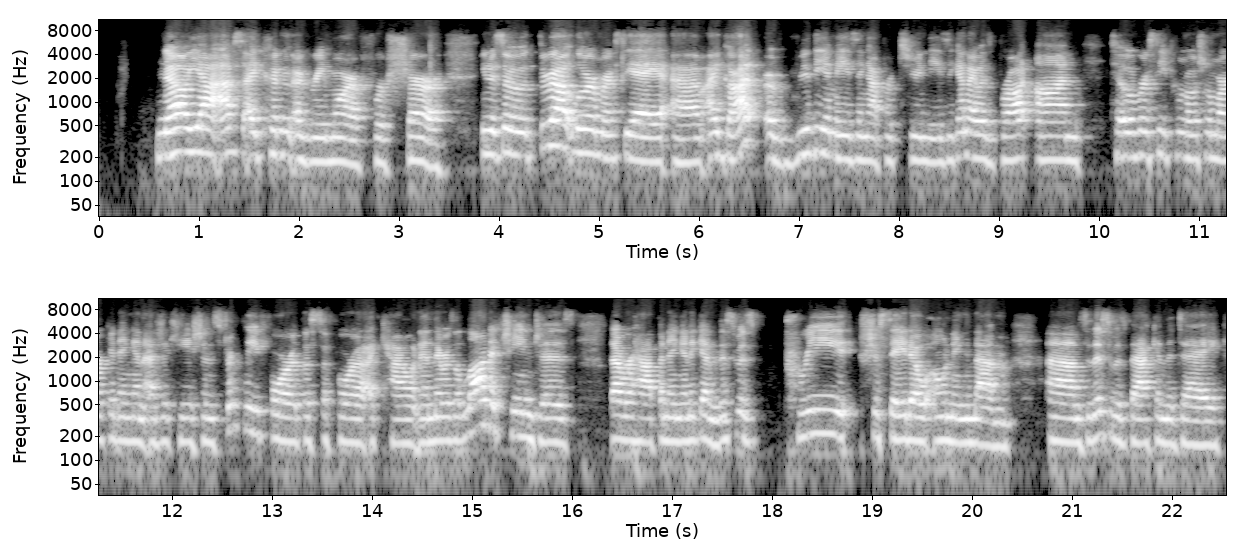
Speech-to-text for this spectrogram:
no, yeah, absolutely. I couldn't agree more for sure. You know, so throughout Laura Mercier, um, I got a really amazing opportunities. Again, I was brought on to oversee promotional marketing and education strictly for the Sephora account. And there was a lot of changes that were happening. And again, this was pre Shiseido owning them. Um, so this was back in the day.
